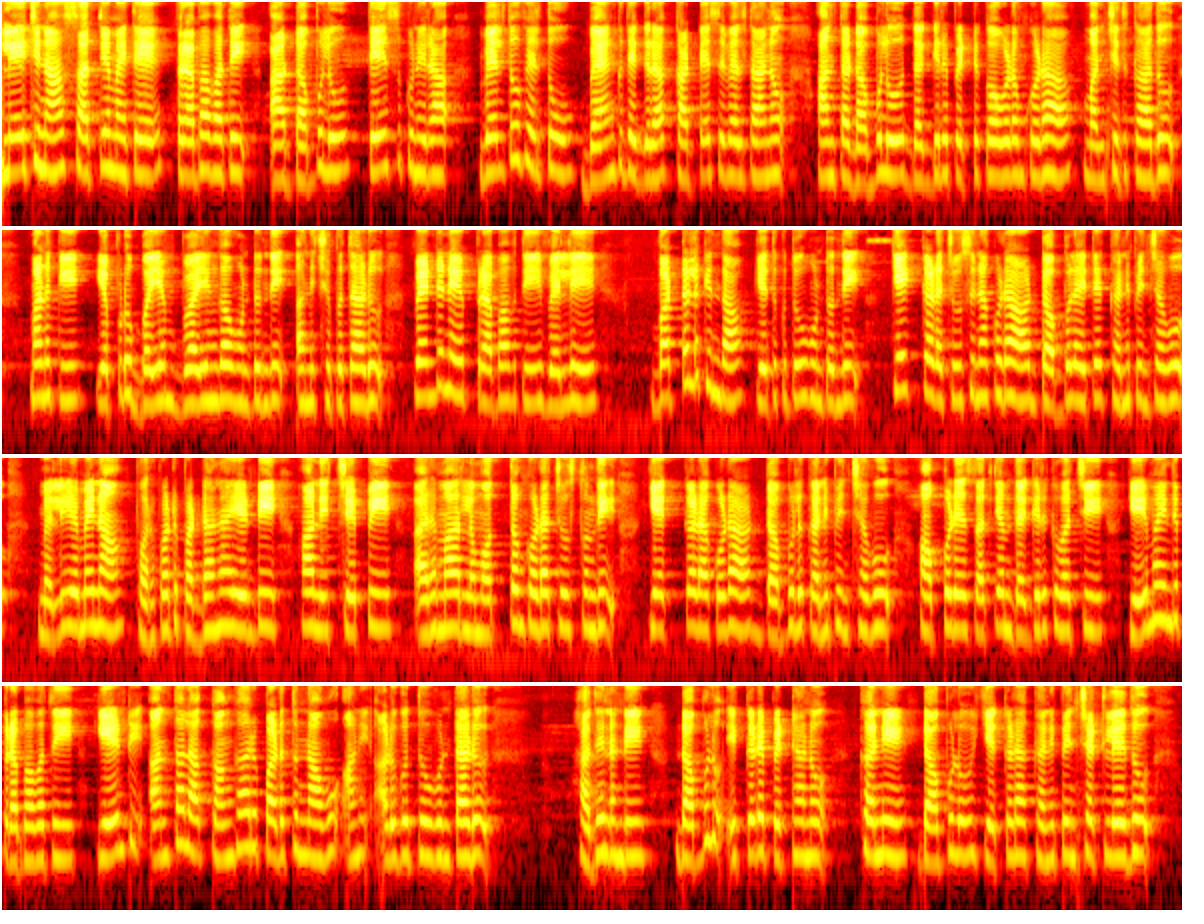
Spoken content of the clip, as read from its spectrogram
లేచిన సత్యమైతే ప్రభావతి ఆ డబ్బులు తీసుకునిరా వెళ్తూ వెళ్తూ బ్యాంకు దగ్గర కట్టేసి వెళ్తాను. అంత డబ్బులు దగ్గర పెట్టుకోవడం కూడా మంచిది కాదు. మనకి ఎప్పుడు భయం భయంగా ఉంటుంది అని చెబుతాడు. వెంటనే ప్రభావతి వెళ్ళి బట్టల కింద ఎతుకుతూ ఉంటుంది. ఎక్కడ చూసినా కూడా డబ్బులైతే కనిపించవు. మళ్ళీ ఏమైనా పొరపాటు పడ్డానా ఏంటి అని చెప్పి అరమార్లు మొత్తం కూడా చూస్తుంది. ఎక్కడ కూడా డబ్బులు కనిపించవు. అప్పుడే సత్యం దగ్గరికి వచ్చి ఏమైంది ప్రభావతి? ఏంటి అంతలా కంగారు పడుతున్నావు? అని అడుగుతూ ఉంటాడు. అదేనండి డబ్బులు ఇక్కడే పెట్టాను కానీ డబ్బులు ఎక్కడా కనిపించట్లేదు.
